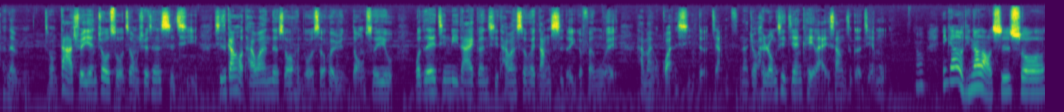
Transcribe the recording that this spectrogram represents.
可能这种大学研究所这种学生时期，其实刚好台湾那时候很多社会运动，所以我这些经历大概跟其实台湾社会当时的一个氛围还蛮有关系的这样子，那就很荣幸今天可以来上这个节目。嗯，应该有听到老师说，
